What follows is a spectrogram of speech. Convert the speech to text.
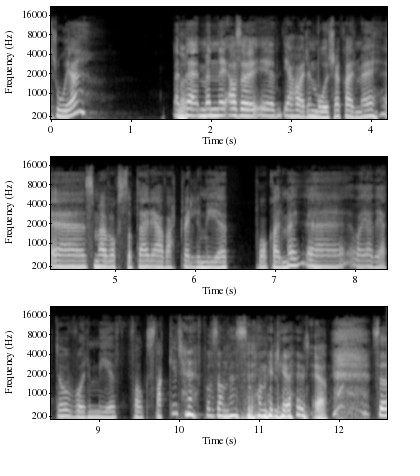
tror jeg. Men, det, men altså, jeg, jeg, har en mor fra Karmøy eh, som har vokst opp der. Jeg har vært veldig mye på Karmøy. Eh, og jeg vet jo hvor mye folk snakker på sånne små miljøer. ja. Så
